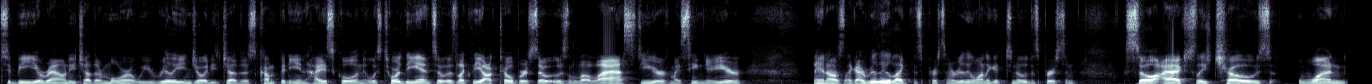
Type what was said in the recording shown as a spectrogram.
to be around each other more. We really enjoyed each other's company in high school, and it was toward the end, so it was like the October, so it was the last year of my senior year. And I was like, I really like this person. I really want to get to know this person. So I actually chose one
